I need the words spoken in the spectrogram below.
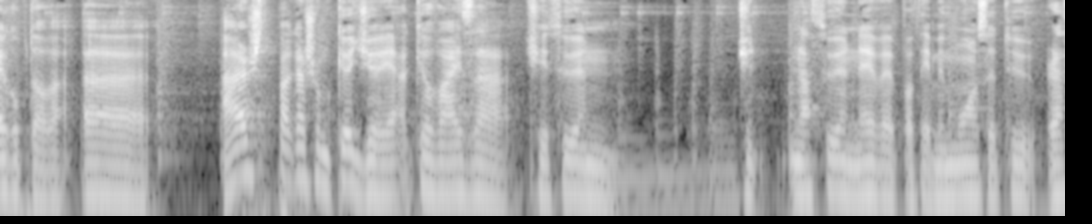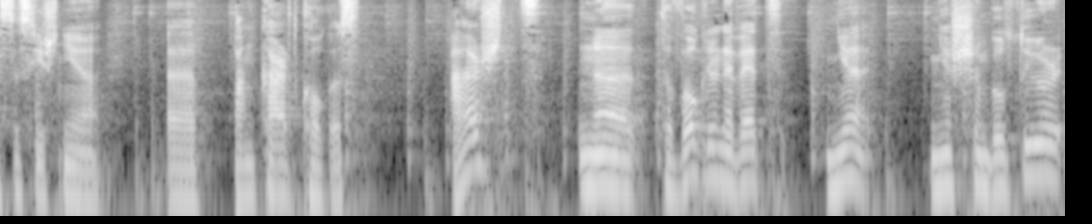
E kuptova. Ë uh, a është pak a shumë kjo gjëja, kjo vajza që i thyen që na thyen neve, po themi mua ose ty rastësisht një ë uh, pankartë kokës. A është në të voglën e vet një një shëmbëlltyrë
